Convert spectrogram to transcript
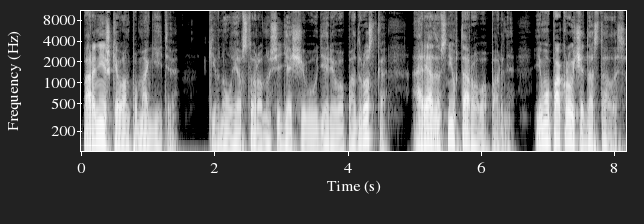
«Парнишке вон помогите», — кивнул я в сторону сидящего у дерева подростка, а рядом с ним второго парня. Ему покруче досталось.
